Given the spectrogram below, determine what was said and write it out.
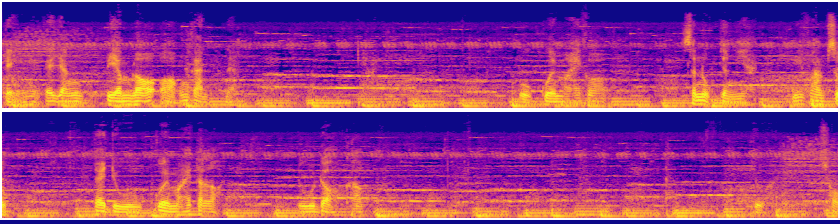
เต่งก็ยังเตรียมรอออกกันนะปลูกกล้วยไม้ก็สนุกอย่างเงี้ยมีความสุข ได้ดูกล้วยไม้ตลอด ดูดอกเขาดูช่อ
